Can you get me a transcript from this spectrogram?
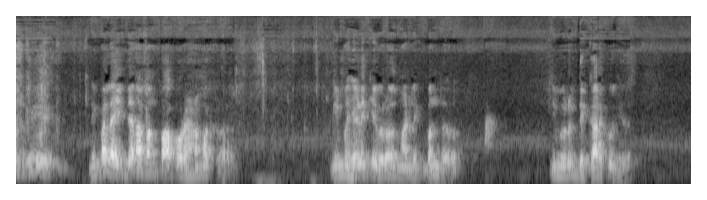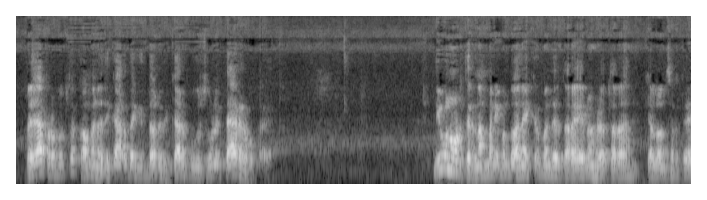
ಅಲ್ರಿ ನಿಮ್ಮಲ್ಲಿ ಐದು ಜನ ಬಂದು ಪಾಪ ಅವ್ರ ಹೆಣ್ಮಕ್ಳು. ನಿಮ್ಮ ಹೇಳಿಕೆ ವಿರೋಧ ಮಾಡ್ಲಿಕ್ಕೆ ಬಂದು ನಿಮ್ಮ ವಿರುದ್ಧ ಧಿಕ್ಕಾರಕ್ಕೆ ಹೋಗಿದ್ರು ಪ್ರಜಾಪ್ರಭುತ್ವ ಕಾಮನ್ ಅಧಿಕಾರದಾಗಿದ್ದವ್ರು ಅಧಿಕಾರಕ್ಕೆ ಕೂಗಿಸ್ಕೊಳ್ಳಿಕ್ಕೆ ತಯಾರಿರ್ಬೇಕಾಗತ್ತೆ. ನೀವು ನೋಡ್ತೀರಿ, ನಮ್ಮ ಮನೆ ಮುಂದೆ ಅನೇಕರು ಬಂದಿರ್ತಾರೆ, ಏನೋ ಹೇಳ್ತಾರೆ, ಕೆಲವೊಂದು ಸರ್ತಿ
